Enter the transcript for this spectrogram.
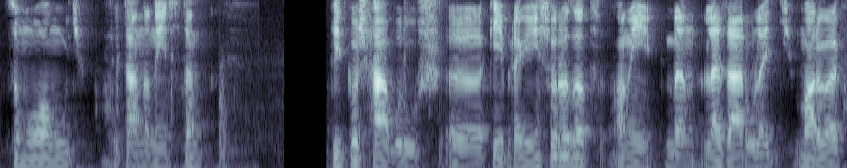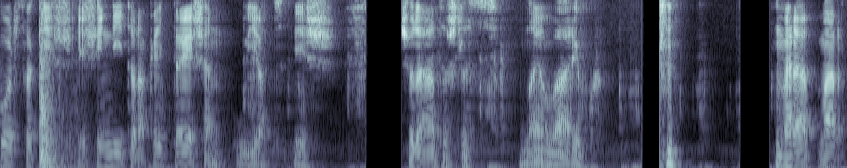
szomó amúgy utána néztem. Titkos háborús ö, képregény sorozat, amiben lezárul egy Marvel korszak és, és indítanak egy teljesen újat, és csodálatos lesz. Nagyon várjuk. Mert hát már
